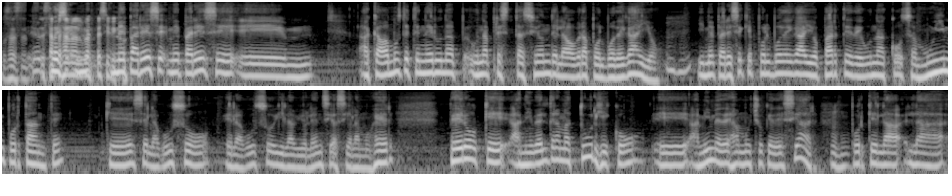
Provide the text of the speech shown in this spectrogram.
o sea, se- está Pues, pasando algo me- específico. Me parece, me parece, eh, acabamos de tener una, una presentación de la obra Polvo de Gallo. Y me parece que Polvo de Gallo parte de una cosa muy importante que es el abuso, el abuso y la violencia hacia la mujer, pero que a nivel dramatúrgico eh, a mí me deja mucho que desear porque la, la-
